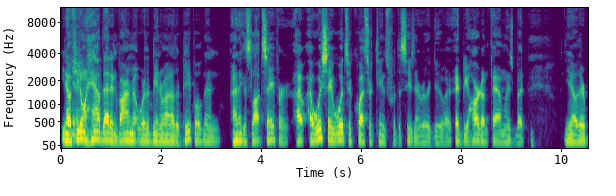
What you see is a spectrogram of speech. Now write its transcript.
you know if yeah. you don't have that environment where they're being around other people, then I think it's a lot safer. I, I wish they would sequester teams for the season. I really do. It'd be hard on families, but you know, they're,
